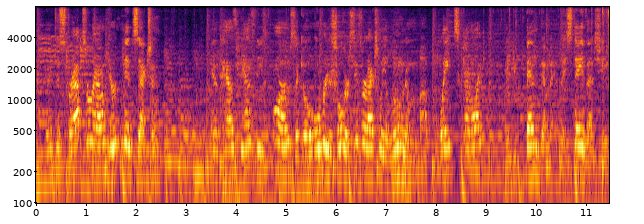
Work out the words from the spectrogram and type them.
And it just straps around your midsection. And it has, has these arms that go over your shoulders. These are actually aluminum uh, plates, kind of like. And you bend them, and they stay that shape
